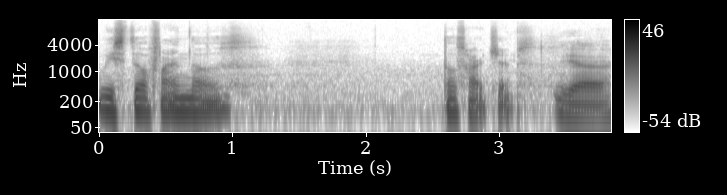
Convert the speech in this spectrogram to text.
We still find those those hardships. Yeah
